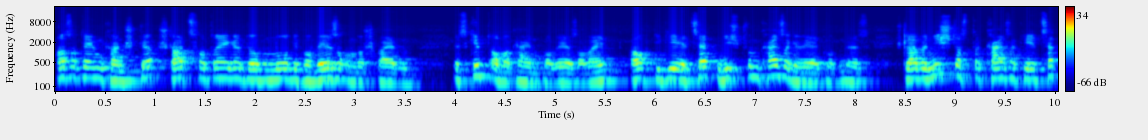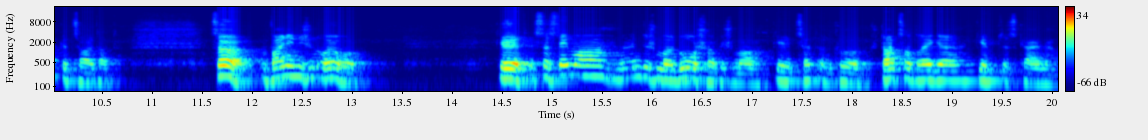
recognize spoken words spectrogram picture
Außerdem kann Staatsverträge dürfen nur die Verweser unterschreiben. Es gibt aber keinen Verweser, weil auch die GEZ nicht vom Kaiser gewählt worden ist. Ich glaube nicht, dass der Kaiser GEZ gezahlt hat. So, vor allem nicht in Euro. Gut, ist das Thema endlich mal durch, hoffe ich mal. GZ und Co. Staatsverträge gibt es keine.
